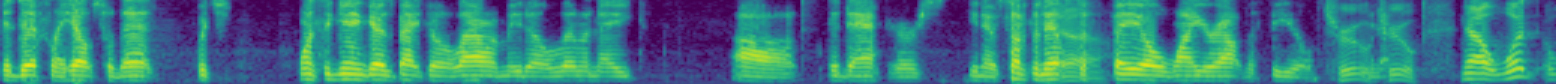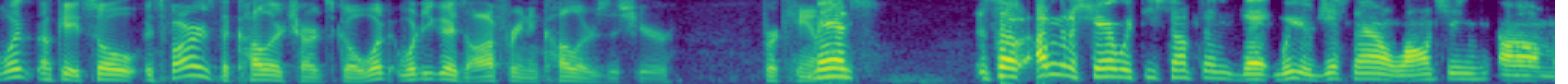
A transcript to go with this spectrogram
it definitely helps with that, which once again goes back to allowing me to eliminate uh, the dampeners. You know, something else to fail while you're out in the field. True, you know. true. Now, what, what? Okay, so as far as the color charts go, what, what are you guys offering in colors this year for camos? Man, so I'm going to share with you something that we are just now launching. Um,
